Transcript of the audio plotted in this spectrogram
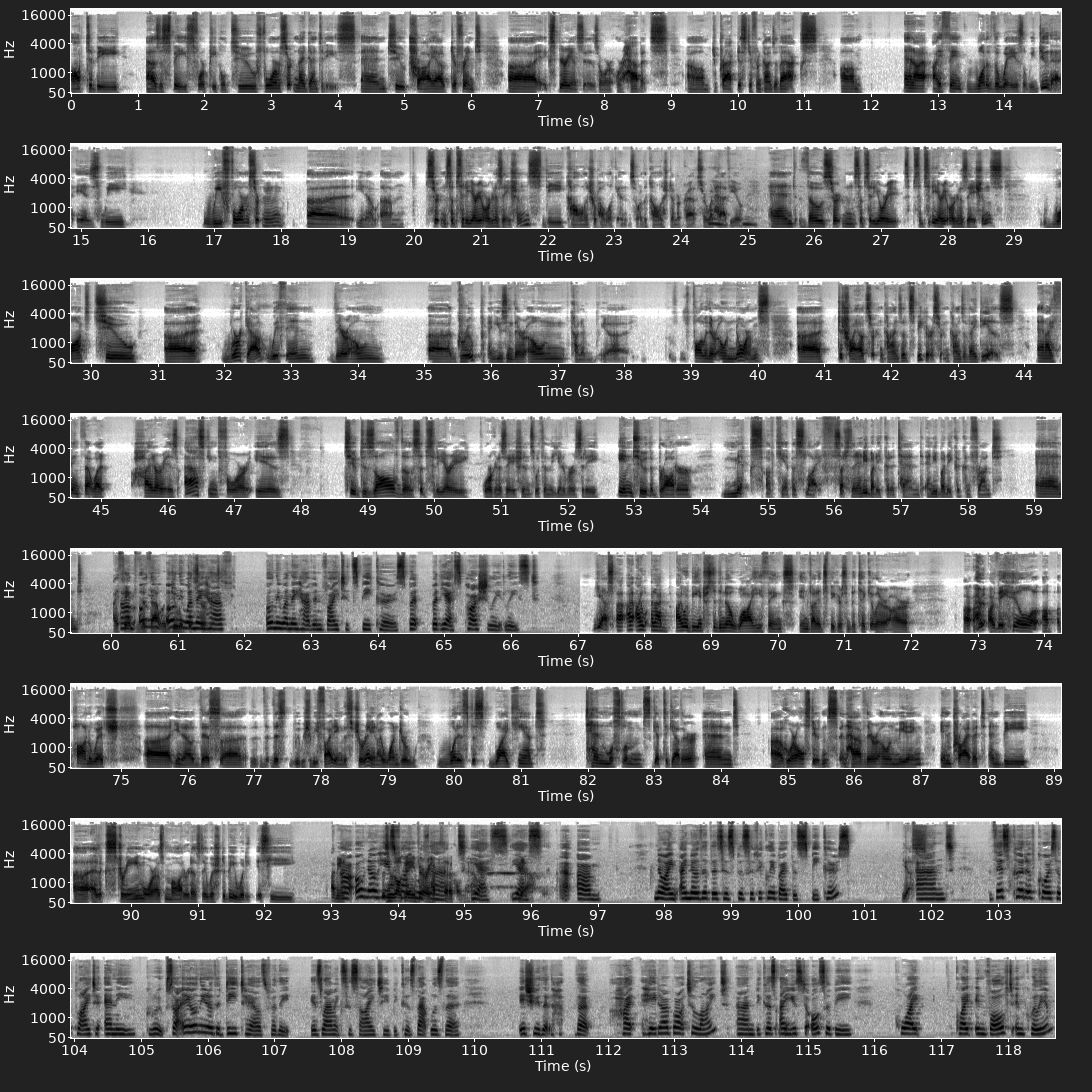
ought to be as a space for people to form certain identities and to try out different uh, experiences or, or habits, um, to practice different kinds of acts. Um, and I, I, think one of the ways that we do that is we we form certain uh, you know um, certain subsidiary organizations, the college Republicans or the college Democrats or what mm-hmm. have you, mm. and those certain subsidiary subsidiary organizations want to uh, work out within their own uh, group and using their own kind of uh, following their own norms uh, to try out certain kinds of speakers, certain kinds of ideas. And I think that what Haidar is asking for is to dissolve those subsidiary organizations within the university into the broader mix of campus life, such that anybody could attend, anybody could confront, and I think um, that only, that would only do when they have only when they have invited speakers, but but yes, partially at least. Yes, I, I and I, I would be interested to know why he thinks invited speakers in particular are are, are the hill up upon which uh, you know this uh, this we should be fighting this terrain. I wonder what is this? Why can't ten Muslims get together and uh, who are all students and have their own meeting in private and be uh, as extreme or as moderate as they wish to be? Would is he? I mean, uh, oh no, he's this is all getting very that. hypothetical now. Yes, yes. Yeah. Uh, um, no, I, I know that this is specifically about the speakers. Yes, and this could, of course, apply to any group. So I only know the details for the Islamic Society because that was the issue that that Haidar brought to light, and because I used to also be quite quite involved in Quilliam,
